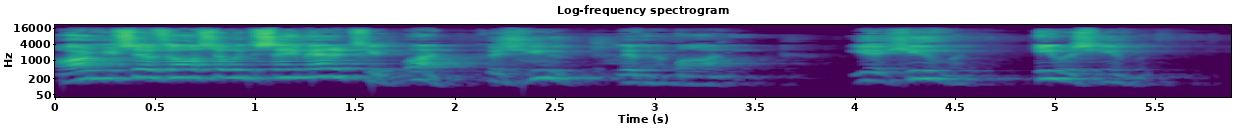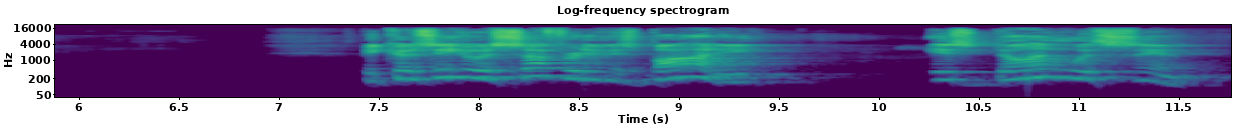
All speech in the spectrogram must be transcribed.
arm yourselves also with the same attitude. Why? Because you live in a body. You're human. He was human. Because he who has suffered in his body is done with sin.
